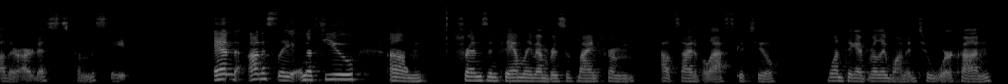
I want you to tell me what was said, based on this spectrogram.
other artists from the state. And honestly, and a few um, friends and family members of mine from outside of Alaska, too. One thing I've really wanted to work on,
